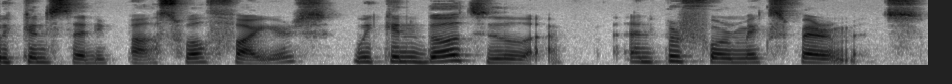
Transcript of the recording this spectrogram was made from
We can study past wildfires, we can go to the lab and perform experiments.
